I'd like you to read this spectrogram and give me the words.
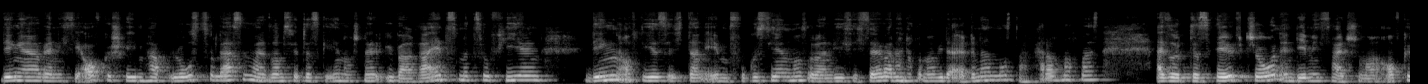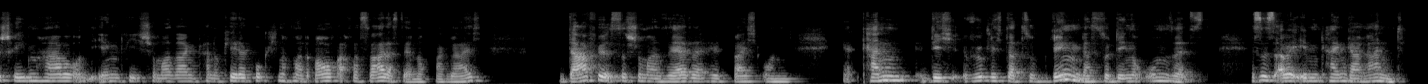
Dinge, wenn ich sie aufgeschrieben habe, loszulassen, weil sonst wird das Gehirn auch schnell überreizt mit zu vielen Dingen, auf die es sich dann eben fokussieren muss oder an die es sich selber dann auch immer wieder erinnern muss. Da hat auch noch was. Also das hilft schon, indem ich es halt schon mal aufgeschrieben habe und irgendwie schon mal sagen kann, okay, da gucke ich noch mal drauf. Ach, was war das denn noch mal gleich? Dafür ist es schon mal sehr, sehr hilfreich und kann dich wirklich dazu bringen, dass du Dinge umsetzt. Es ist aber eben kein Garant,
